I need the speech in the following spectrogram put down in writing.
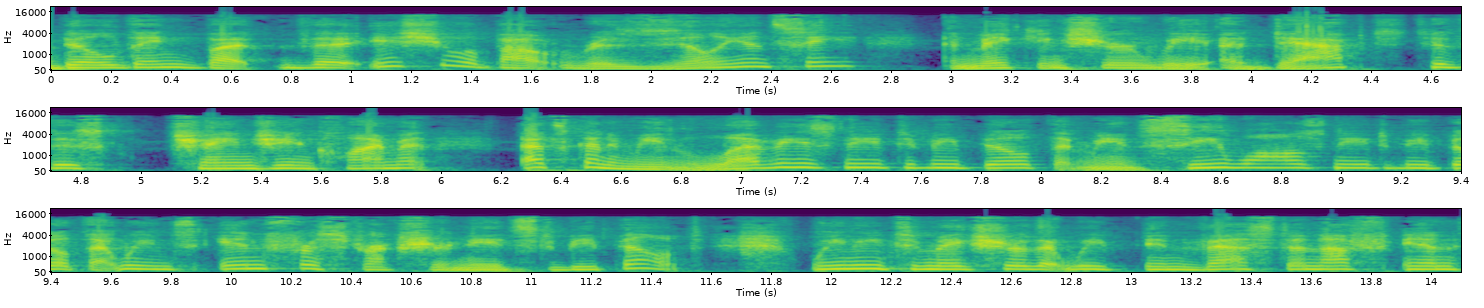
building, but the issue about resiliency and making sure we adapt to this changing climate, that's going to mean levees need to be built. That means seawalls need to be built. That means infrastructure needs to be built. We need to make sure that we invest enough in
